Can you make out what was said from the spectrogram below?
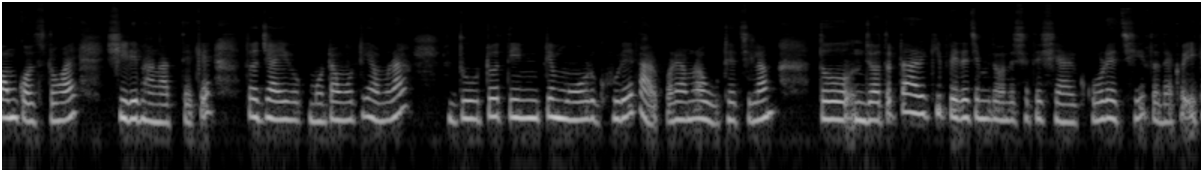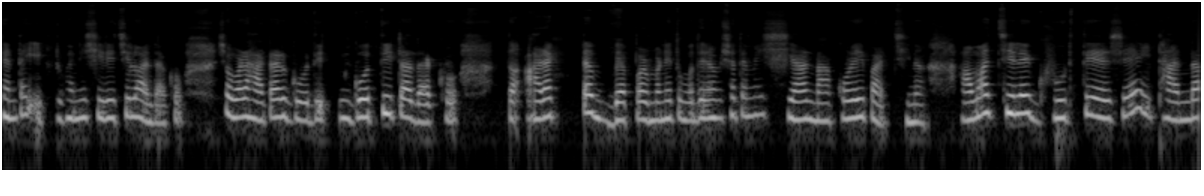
কম কষ্ট হয় সিঁড়ি ভাঙার থেকে। তো যাই হোক, মোটামুটি আমরা দুটো তিনটে মোড় ঘুরে তারপরে আমরা উঠেছিলাম। তো যতটা আর কি পেরেছি আমি তোমাদের সাথে শেয়ার করেছি। তো দেখো, এখানটায় একটুখানি সিঁড়ি ছিল আর দেখো, সবার হাঁটার গতি গতিটা দেখো। তো আর একটা ব্যাপার মানে তোমাদের সাথে আমি শেয়ার না করেই পারছি না। আমার ছেলে ঘুরতে এসে এই ঠান্ডা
